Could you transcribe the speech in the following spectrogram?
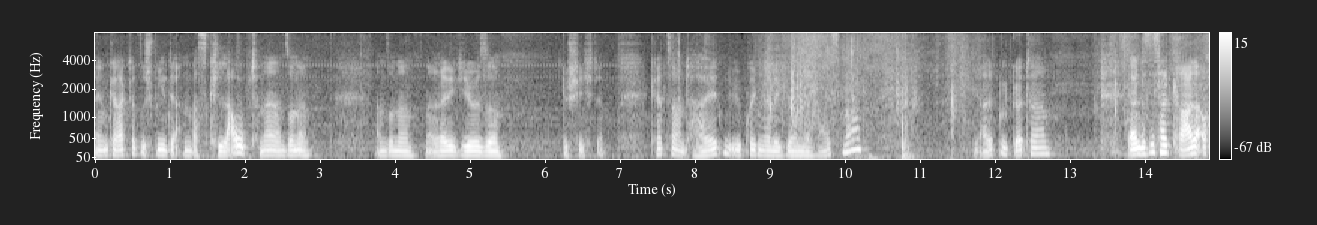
einen Charakter zu spielen, der an was glaubt, ne? an, so eine, an so eine religiöse Geschichte. Ketzer und Heiden, die übrigen Religionen der Weißmark, die alten Götter. Ja, und das ist halt gerade auch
